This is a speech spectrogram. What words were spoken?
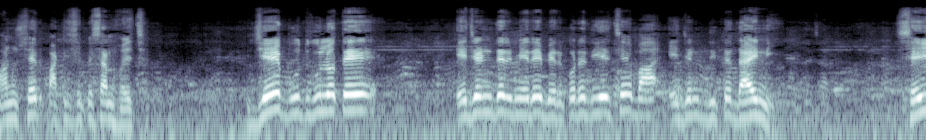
মানুষের পার্টিসিপেশন হয়েছে। যে বুথগুলোতে এজেন্টদের মেরে বের করে দিয়েছে বা এজেন্ট দিতে দেয়নি, সেই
